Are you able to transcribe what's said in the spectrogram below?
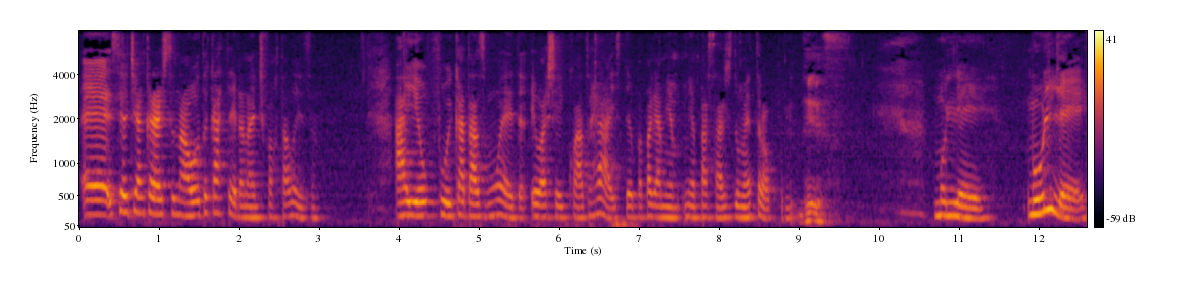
é, se eu tinha crédito na outra carteira, né, de Fortaleza. Aí eu fui catar as moedas. Eu achei 4 reais. Deu pra pagar minha, minha passagem do Metrópole. Deus. Mulher. Mulher.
